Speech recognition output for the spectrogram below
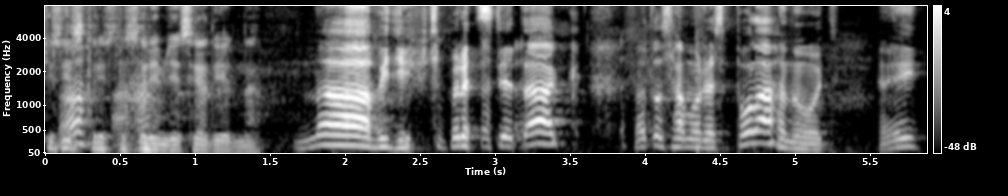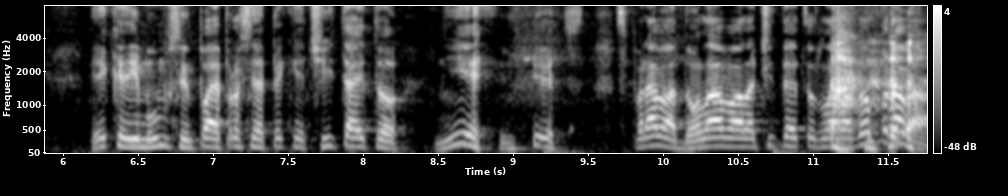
1371. No, vidíš, presne tak. Na to sa môže spolahnúť. Hej? Niekedy mu musím povedať, prosím, pekne čítaj to. Nie, nie sprava doľava, ale čítaj to zľava doprava.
